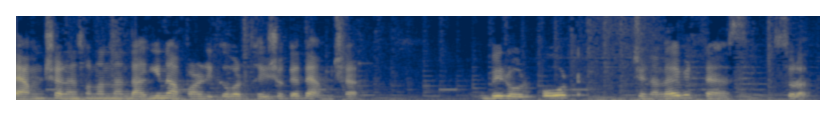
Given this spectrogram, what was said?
તેમ છે અને સોનાના દાગીના પણ રિકવર થઈ શકે તેમ છે. Bureau report channel I witness Surat.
